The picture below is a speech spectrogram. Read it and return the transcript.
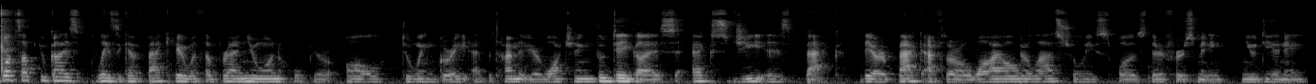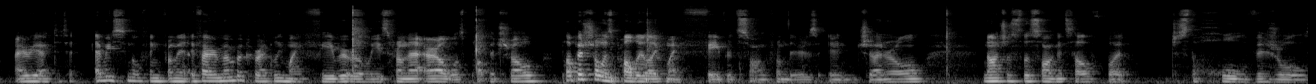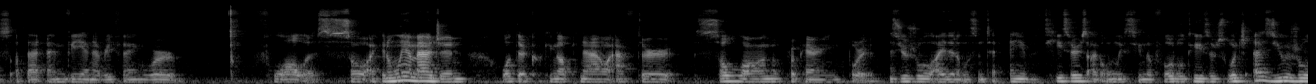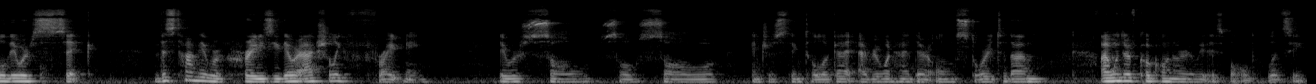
What's up you guys, Blazikev back here with a brand new one. Hope you're all doing great at the time that you're watching. Today guys, XG is back. They are back after a while. Their last release was their first mini, New DNA. I reacted to every single thing from it. If I remember correctly, my favorite release from that era was Puppet Show. Puppet Show is probably like my favorite song from theirs in general. Not just the song itself, but just the whole visuals of that MV and everything were flawless. So I can only imagine what they're cooking up now after so long preparing for it. As usual, I didn't listen to any of the teasers. I've only seen the photo teasers, which as usual, they were sick. This time they were crazy. They were actually frightening. They were so, so, so interesting to look at. Everyone had their own story to them. I wonder if Cocona really is bold. Let's see.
